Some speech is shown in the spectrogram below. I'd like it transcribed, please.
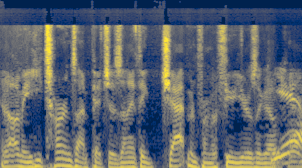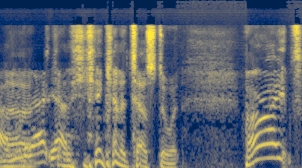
you know, I mean, he turns on pitches, and I think Chapman from a few years ago. Yeah, can, remember uh, that? Yeah. can, can attest to it. All right,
